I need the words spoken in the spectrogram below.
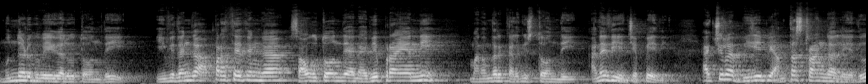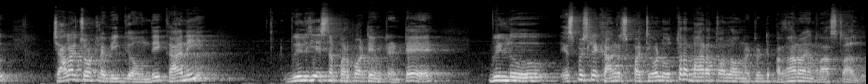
ముందడుగు వేయగలుగుతోంది. ఈ విధంగా అప్రస్థితంగా సాగుతోంది అనే అభిప్రాయాన్ని మనందరికి కలిగిస్తోంది అనేది నేను చెప్పేది. యాక్చువల్గా బీజేపీ అంత స్ట్రాంగ్గా లేదు. చాలా చోట్ల వీక్గా ఉంది. కానీ వీళ్ళు చేసిన పొరపాటు ఏమిటంటే వీళ్ళు ఎస్పెషల్లీ కాంగ్రెస్ పార్టీ వాళ్ళు ఉత్తర భారతంలో ఉన్నటువంటి ప్రధానమైన రాష్ట్రాలు.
